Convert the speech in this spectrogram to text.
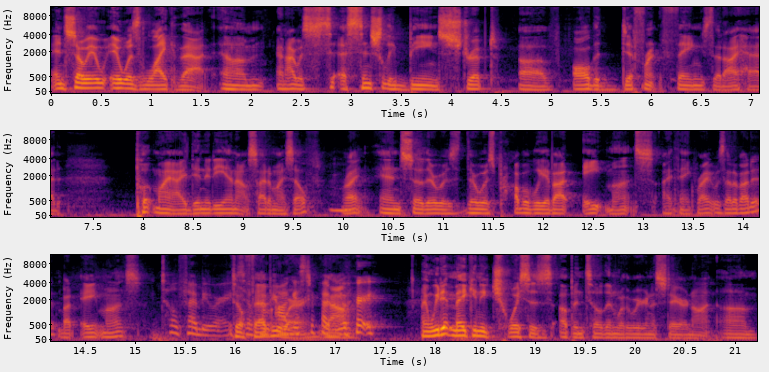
And so it, it was like that, um, and I was essentially being stripped of all the different things that I had put my identity in outside of myself, right? And so there was there was probably about eight months, I think, right? Was that about it? About eight months Till February. till so February. August to yeah. And we didn't make any choices up until then whether we were going to stay or not. Um,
